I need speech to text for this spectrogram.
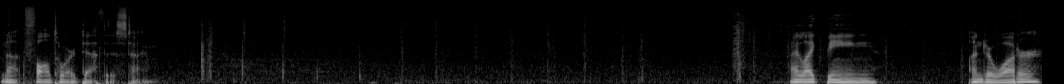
not fall to our death this time. I like being underwater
